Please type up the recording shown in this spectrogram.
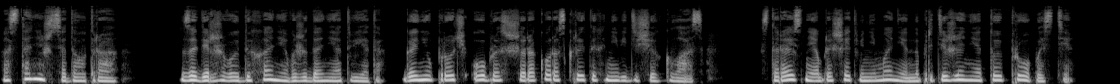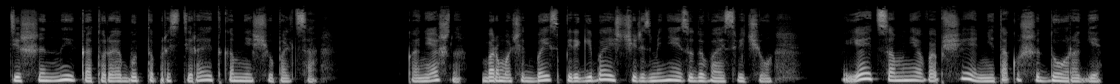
Останешься до утра. Задерживаю дыхание в ожидании ответа. Гоню прочь образ широко раскрытых невидящих глаз. Стараюсь не обращать внимания на притяжение той пропасти, тишины, которая будто простирает ко мне щупальца. «Конечно», — бормочет Бейс, перегибаясь через меня и задувая свечу. «Яйца мне вообще не так уж и дороги».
